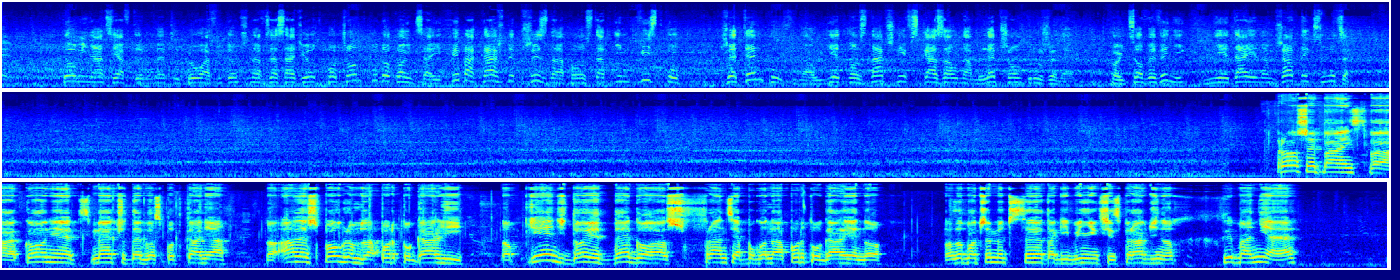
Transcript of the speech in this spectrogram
Dominacja w tym meczu była widoczna w zasadzie od początku do końca i chyba każdy przyzna po ostatnim gwizdku, że ten półfinał jednoznacznie wskazał nam lepszą drużynę. Końcowy wynik nie daje nam żadnych złudzeń. Proszę Państwa, koniec meczu tego spotkania. No ależ pogrom dla Portugalii. No 5 do 1, aż Francja pokonała Portugalię. No, no zobaczymy, czy sobie taki wynik się sprawdzi. No chyba nie.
